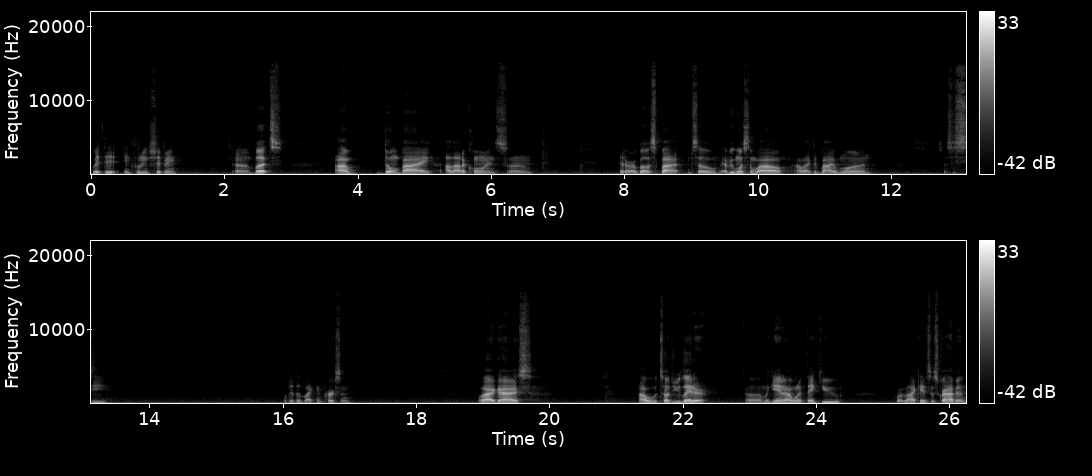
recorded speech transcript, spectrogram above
with it, including shipping. Uh, but I don't buy a lot of coins um, that are above spot. So every once in a while, I like to buy one just to see what they look like in person. Well, all right, guys. I will talk to you later. Um, again, I want to thank you for liking and subscribing.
